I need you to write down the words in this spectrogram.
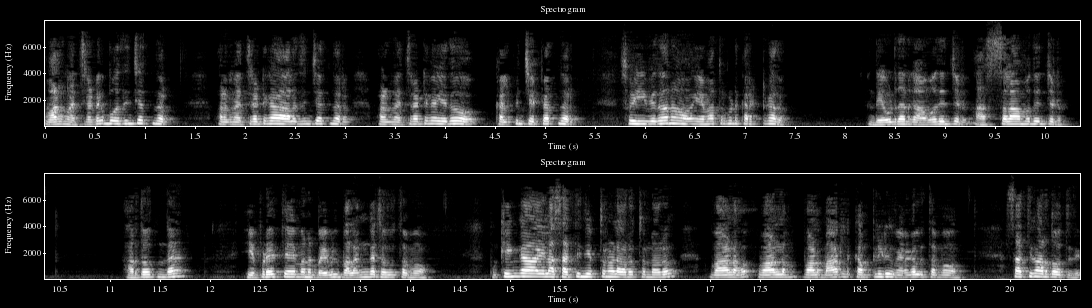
వాళ్ళకి నచ్చినట్టుగా బోధించేస్తున్నారు. వాళ్ళకి నచ్చినట్టుగా ఆలోచించేస్తున్నారు. వాళ్ళకి నచ్చినట్టుగా ఏదో కల్పించి చెప్పేస్తున్నారు. సో ఈ విధానం ఏమాత్రం కూడా కరెక్ట్ కాదు. దేవుడు దానికి ఆమోదించడు అస్సలు ఆమోదించడు. అర్థమవుతుందా? ఎప్పుడైతే మనం బైబిల్ బలంగా చదువుతామో ముఖ్యంగా ఇలా సత్యం చెప్తున్న వాళ్ళు ఎవరైతే వాళ్ళ వాళ్ళ వాళ్ళ మాటలు కంప్లీట్గా వినగలుగుతామో సత్యం అర్థమవుతుంది.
